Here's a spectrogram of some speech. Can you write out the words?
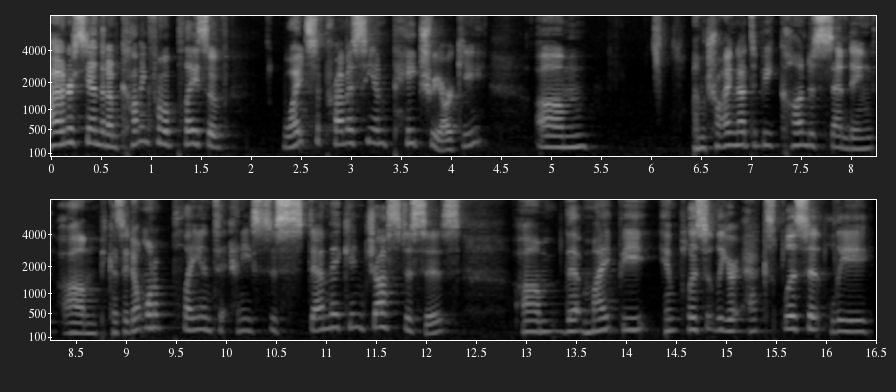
I understand that I'm coming from a place of white supremacy and patriarchy. Um, I'm trying not to be condescending um, because I don't want to play into any systemic injustices um, that might be implicitly or explicitly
